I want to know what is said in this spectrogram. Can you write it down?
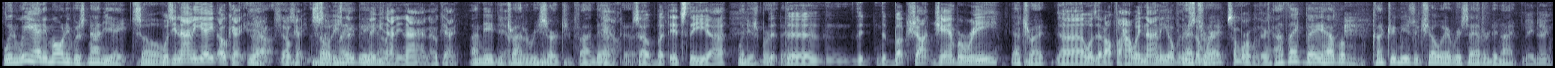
When we had him on, he was 98. So Was he 98? Okay. Yeah. Right. Okay. So So, he's maybe, maybe, uh, 99. Okay. I need to Yeah. try to research and find Yeah. out. Uh, so, but it's the uh, when his birthday. the the the Buckshot Jamboree. That's right. Uh, was it off of Highway 90 over there That's somewhere? right. Somewhere over there. I think they have a country music show every Saturday night. They do.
